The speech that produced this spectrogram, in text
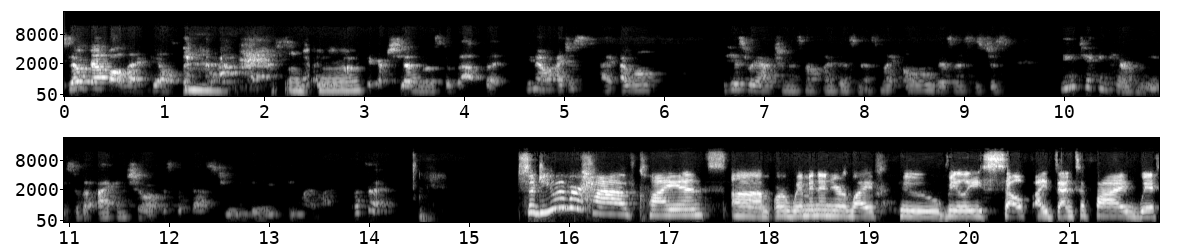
soak up all that guilt. mm-hmm. I think I've shed most of that, but you know, I just I, I won't. His reaction is not my business. My own business is just me taking care of me so that I can show up as the best human being in my life. That's it. So, do you ever have clients um, or women in your life who really self identify with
